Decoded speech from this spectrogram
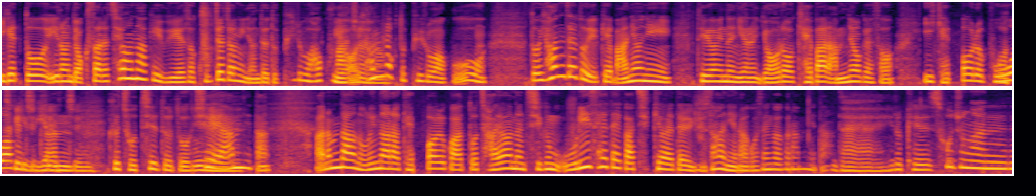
이게 또 이런 역사를 채워나기 위해서 국제적인 연대도 필요하고요. 맞아요. 협력도 필요하고 또 현재도 이렇게 만연이 되어 있는 이런 여러 개발 압력에서 이 갯벌을 보호하기 위한 그 조치들도 예. 취해야 합니다. 아름다운 우리나라 갯벌과 또 자연은 지금 우리 세대가 지켜야 될 유산이라고 생각을 합니다. 네, 이렇게 소중한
